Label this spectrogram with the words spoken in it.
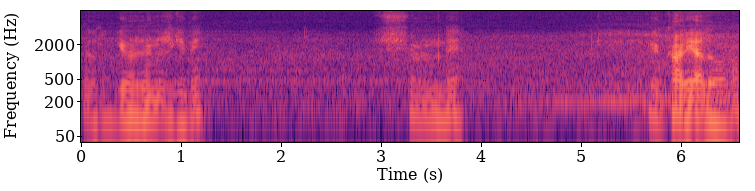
Şöyle gördüğünüz gibi. Şimdi yukarıya doğru.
